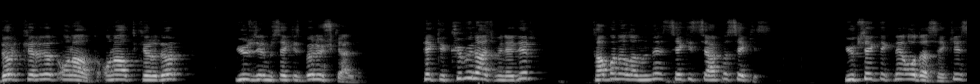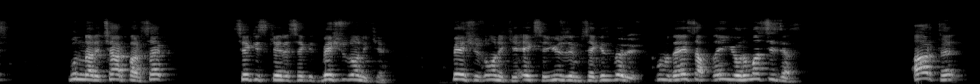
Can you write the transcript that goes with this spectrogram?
4 kere 4 16. 16 kere 4 128 bölü 3 geldi. Peki kübün hacmi nedir? Taban alanı ne? 8 çarpı 8. Yükseklik ne? O da 8. Bunları çarparsak 8 kere 8 512. 512 eksi 128 bölü 3. Bunu da hesaplayın yoruma siz yazın. Artı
